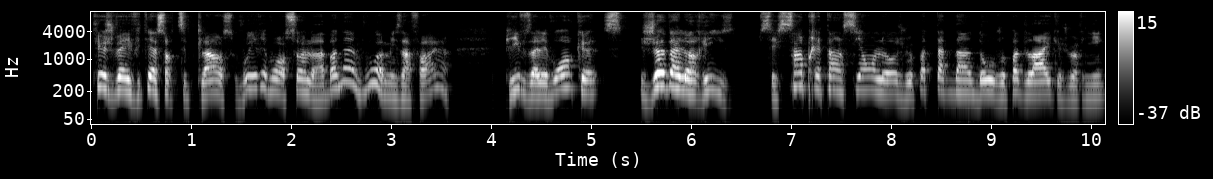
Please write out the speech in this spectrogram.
que je vais inviter à sortie de classe, vous irez voir ça, abonnez-vous à mes affaires, puis vous allez voir que je valorise. C'est sans prétention, là. Je ne veux pas de tape dans le dos, je ne veux pas de like, je ne veux rien.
